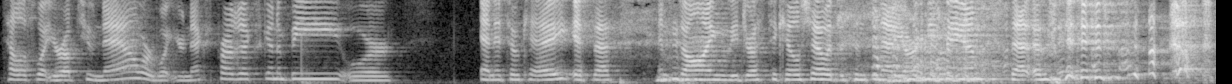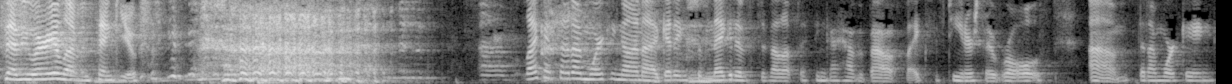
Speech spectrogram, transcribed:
tell us what you're up to now or what your next project's going to be? Or, and it's okay if that's installing the Dress to Kill show at the Cincinnati Art Museum that opens February 11th. Thank you. Like I said, I'm working on uh, getting some negatives developed. I think I have about like 15 or so rolls um, that I'm working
